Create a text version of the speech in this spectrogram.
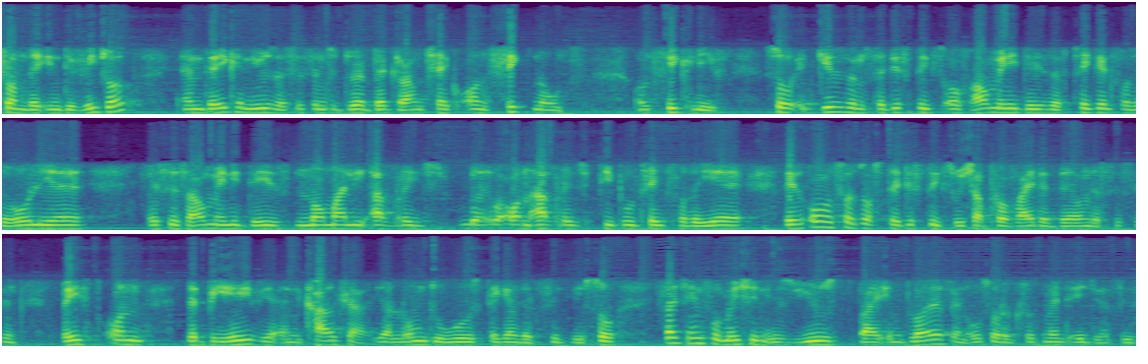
from the individual, and they can use the system to do a background check on sick notes, on sick leave. So it gives them statistics of how many days they've taken for the whole year, versus how many days normally average, on average, people take for the year. There's all sorts of statistics which are provided there on the system based on the behavior and culture Your yalomdu who's taken that sick leave. So such information is used by employers and also recruitment agencies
